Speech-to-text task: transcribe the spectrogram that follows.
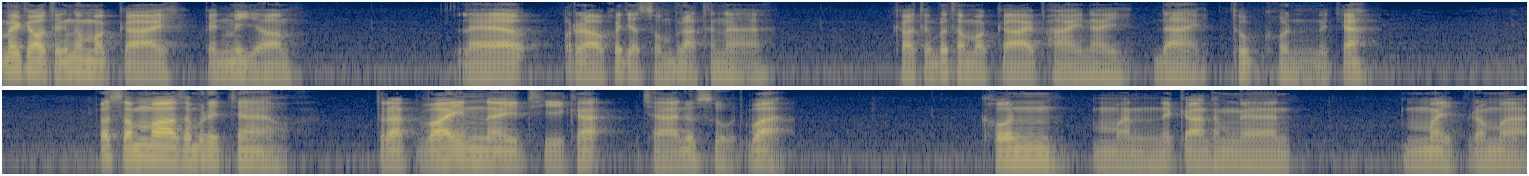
ไม่เข้าถึงธรรมกายเป็นไม่ยอม แล้วเราก็จะสมปรารถนา เข้าถึงพระธรรมกายภายในได้ทุกคนนะจ๊ะ พระสัมมาสัมพุทธเจ้า ตรัสไว้ในทีฆะชานุสูตรว่า คนมันในการทำงานไม่ประมาท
